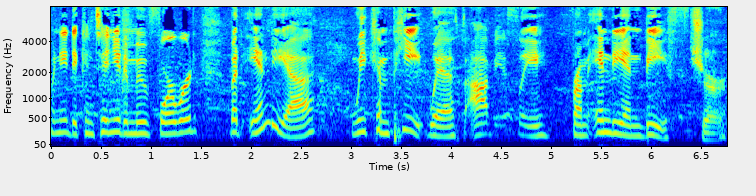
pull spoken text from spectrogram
We need to continue to move forward. But India, we compete with, obviously, from Indian beef. Sure.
